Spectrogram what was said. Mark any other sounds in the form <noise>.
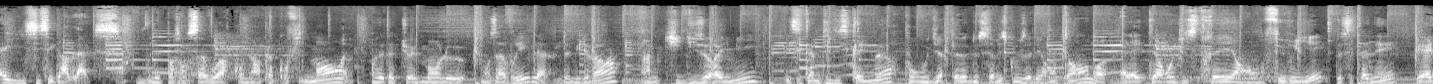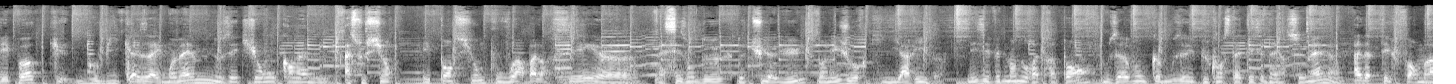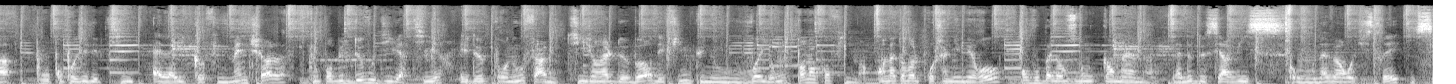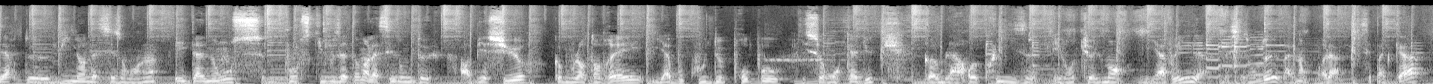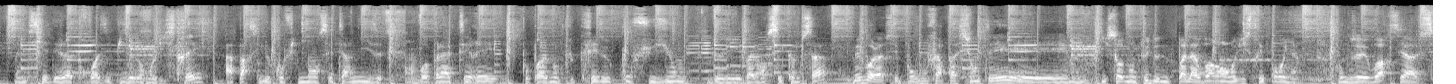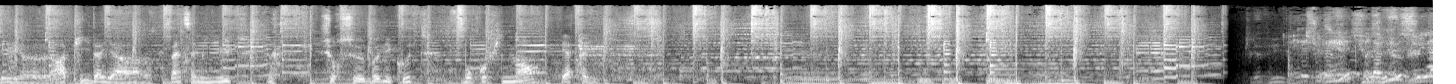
Hey, ici c'est Gravelax. Vous n'êtes pas sans savoir qu'on est en plein confinement. On est actuellement le 11 avril 2020. Un petit 10h30. Et c'est un petit disclaimer pour vous dire que la note de service que vous allez entendre, elle a été enregistrée en février de cette année. Et à l'époque, Goubi, Kaza et moi-même, nous étions quand même insouciants et pensions pouvoir balancer euh, la saison 2 de Tu l'as vu dans les jours qui arrivent. Les événements nous rattrapant, nous avons, comme vous avez pu constater ces dernières semaines, adapté le format pour vous proposer des petits LA Coffin Mental qui ont pour but de vous divertir et de pour nous faire un petit journal de bord des films que nous voyons pendant le confinement. En attendant le prochain numéro, on vous balance donc quand même la note de service qu'on avait enregistrée qui sert de bilan de la saison 1 et d'annonce pour ce qui vous attend dans la saison 2. Alors bien sûr, comme vous l'entendrez, il y a beaucoup de propos qui seront caduques, comme la reprise éventuellement mi-avril, la saison 2, bah non, voilà, c'est pas le cas, même s'il y a déjà trois épisodes enregistrés, à part si le confinement s'éternise, on voit pas l'intérêt, pour pas non plus créer de confusion, de les balancer comme ça, mais voilà, c'est pour vous faire patienter et histoire non plus de ne pas l'avoir enregistré pour rien. Donc vous allez voir, c'est assez euh, rapide, hein, il y a 25 minutes. <laughs> Sur ce, bonne écoute, bon confinement et à très vite.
